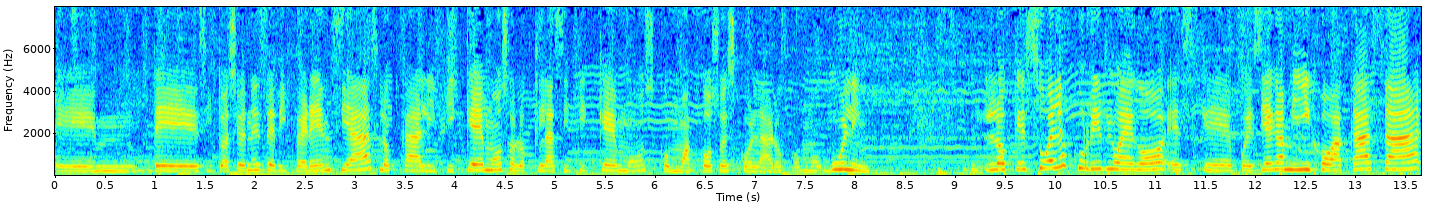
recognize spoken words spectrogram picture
em, de situaciones de diferencias, lo califiquemos o lo clasifiquemos como acoso escolar o como bullying. Lo que suele ocurrir luego es que pues llega mi hijo a casa,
